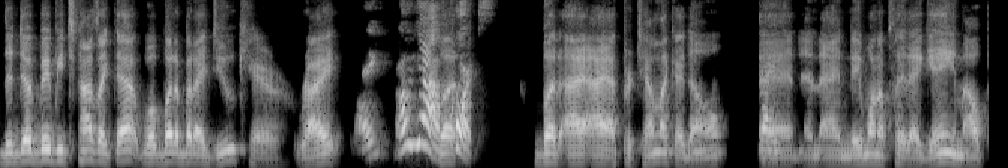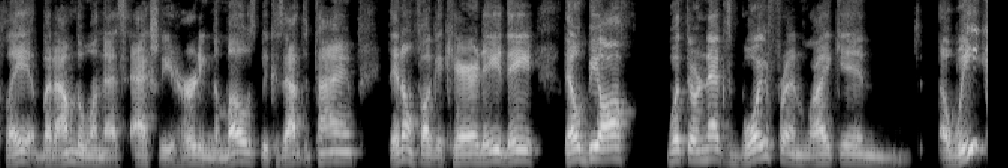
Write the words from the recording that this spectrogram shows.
The, the baby times like that. Well, but but I do care, right? Right. Oh yeah, but, of course. But I I pretend like I don't. Right. And, and and they want to play that game, I'll play it. But I'm the one that's actually hurting the most because at the time they don't fucking care. They they they'll be off with their next boyfriend like in a week,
